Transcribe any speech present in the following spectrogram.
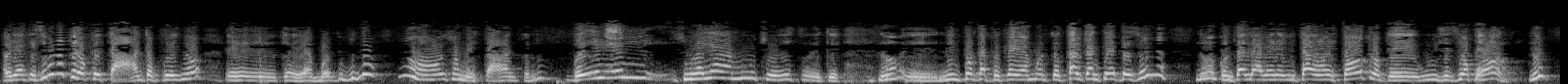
habría que decir, bueno, pero ¿qué tanto? Pues, ¿no? Eh, que hayan muerto. Pues no, no, eso no es tanto, ¿no? Pues él, subrayaba mucho esto de que, ¿no? No importa que haya muerto tal cantidad de personas, ¿no? Con tal de haber evitado esto otro que hubiese sido peor, ¿no?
